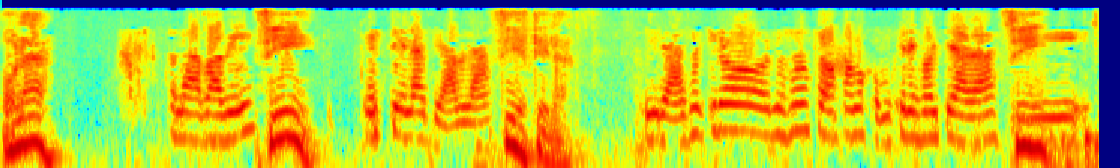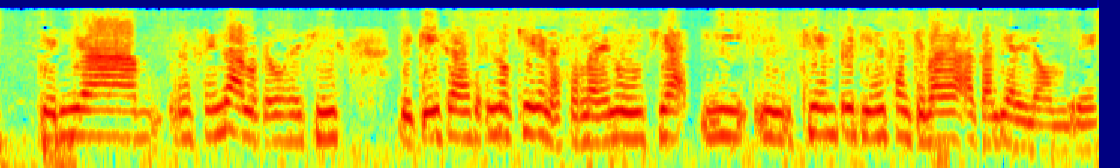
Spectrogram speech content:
Hola. Hola, Babi. Sí, Estela te habla. sí, Estela. Mira, yo quiero, nosotros trabajamos con mujeres golpeadas Sí. y quería refrendar lo que vos decís de que ellas no quieren hacer la denuncia y, siempre piensan que va a cambiar el hombre.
